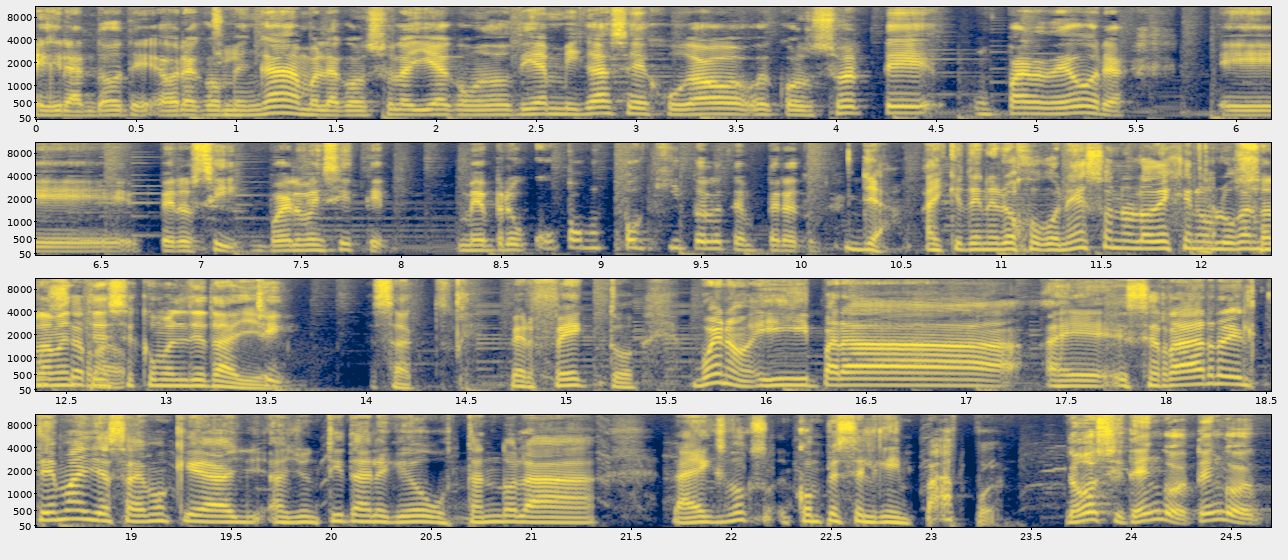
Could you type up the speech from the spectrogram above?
Es grandote. Ahora convengamos, la consola lleva como dos días en mi casa. He jugado eh, con suerte un par de horas. Eh, pero sí, vuelvo a insistir. Me preocupa un poquito la temperatura. Ya, hay que tener ojo con eso, no lo dejen en un lugar muy Solamente cerrado. ese es como el detalle. Sí. Exacto. Perfecto. Bueno, y para eh, cerrar el tema, ya sabemos que a, a Juntita le quedó gustando la, la Xbox. Cómprese el Game Pass, pues. No, sí tengo, tengo.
